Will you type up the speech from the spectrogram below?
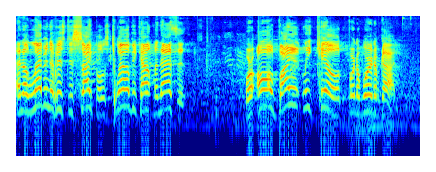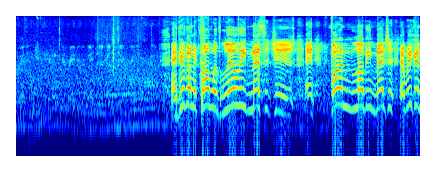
And 11 of his disciples, 12 you count Manasseh, were all violently killed for the word of God. And if you're going to come with lily messages and fun loving messages that we can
